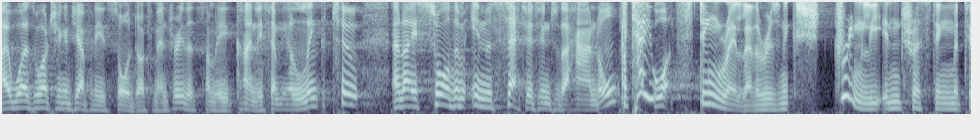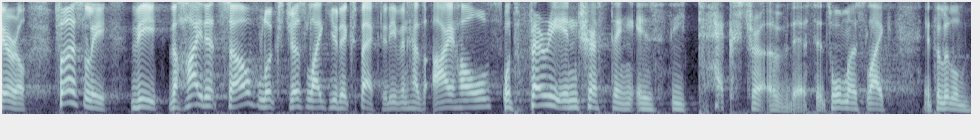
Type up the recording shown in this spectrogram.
I was watching a Japanese sword documentary that somebody kindly sent me a link to, and I saw them inset it into the handle. I tell you what, stingray leather is an extremely interesting material. Firstly, the, the hide itself looks just like you'd expect. It even has eye holes. What's very interesting is the texture of this. It's almost like it's a little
